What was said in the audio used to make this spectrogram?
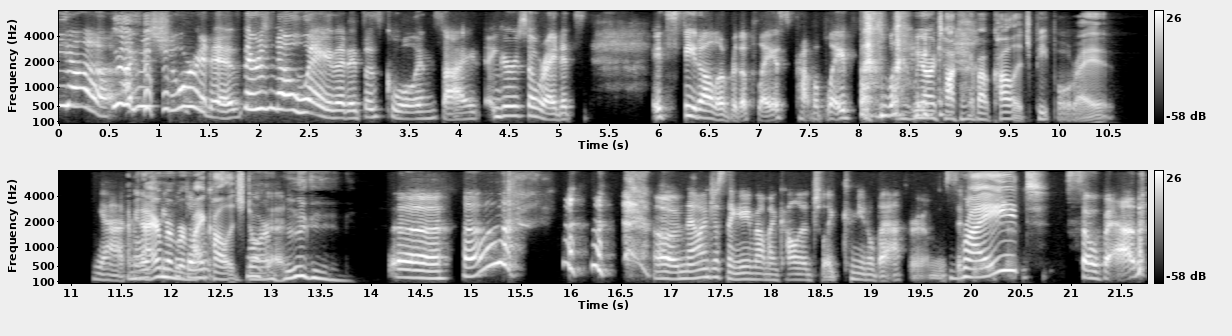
Yeah, I'm sure it is. There's no way that it's as cool inside. You're so right. It's it's feet all over the place, probably. But like, we are talking about college people, right? Yeah. I mean, I remember my college dorm. uh, huh? oh, now I'm just thinking about my college like communal bathrooms. Right? So bad.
